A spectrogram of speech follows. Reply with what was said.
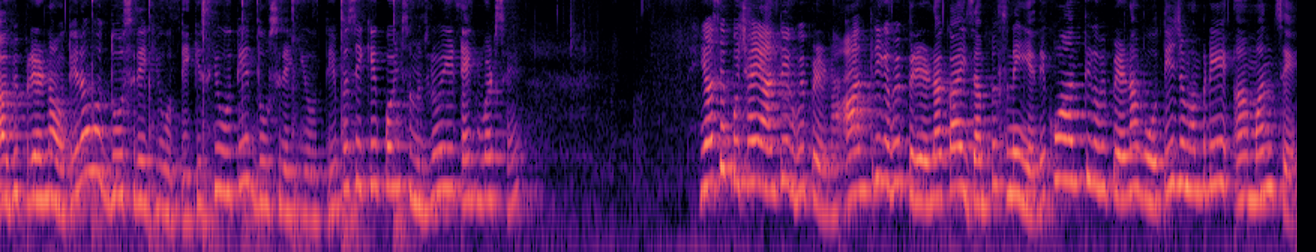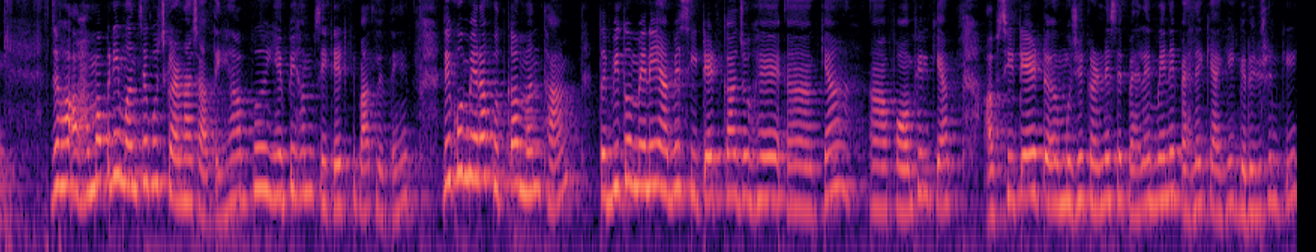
अभिप्रेरणा होती है ना, वो दूसरे की होती है। किसकी होती है? दूसरे की होती है। बस एक एक पॉइंट समझ लो, ये टेक वर्ड्स है। यहाँ से पूछा है आंतरिक अभिप्रेरणा आंतरिक अभिप्रेरणा का एग्जाम्पल्स नहीं है। देखो, आंतरिक अभिप्रेरणा वो होती है जब हम अपने मन से जब हम अपने मन से कुछ करना चाहते हैं अब यहाँ पे हम सी टेट की बात लेते हैं। देखो मेरा खुद का मन था तभी तो मैंने यहाँ पे सी टेट का जो है आ, क्या फॉर्म फिल किया। अब सी टेट मुझे करने से पहले मैंने पहले क्या की ग्रेजुएशन की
